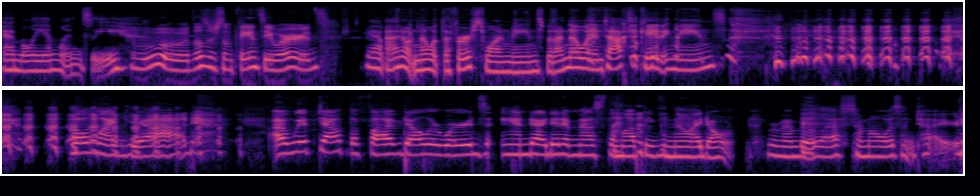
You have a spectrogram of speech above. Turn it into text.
Emily and Lindsay. Ooh, those are some fancy words. Yeah. I don't know what the first one means, but I know what intoxicating means. oh my god. I whipped out the $5 words and I didn't mess them up, even though I don't remember the last time I wasn't tired.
